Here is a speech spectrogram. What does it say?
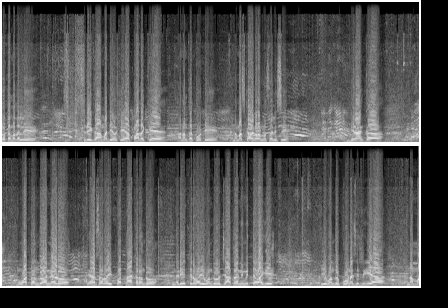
ಪ್ರಥಮದಲ್ಲಿ ಶ್ರೀ ಗ್ರಾಮ ದೇವತೆಯ ಪಾದಕ್ಕೆ ಅನಂತ ಕೋಟಿ ನಮಸ್ಕಾರಗಳನ್ನು ಸಲ್ಲಿಸಿ ದಿನಾಂಕ ಮೂವತ್ತೊಂದು ಹನ್ನೆರಡು ಎರಡು ಸಾವಿರದ ಇಪ್ಪತ್ತ್ನಾಲ್ಕರಂದು ನಡೆಯುತ್ತಿರುವ ಈ ಒಂದು ಜಾತ್ರಾ ನಿಮಿತ್ತವಾಗಿ ಈ ಒಂದು ಕೋಣಶಿರ್ಷಿಗೆಯ ನಮ್ಮ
